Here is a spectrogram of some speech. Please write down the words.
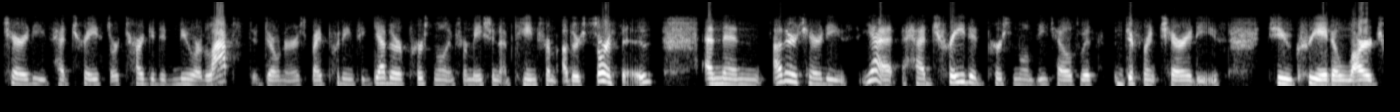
charities had traced or targeted new or lapsed donors by putting together personal information obtained from other sources. And then other charities had traded personal details with different charities to create a large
